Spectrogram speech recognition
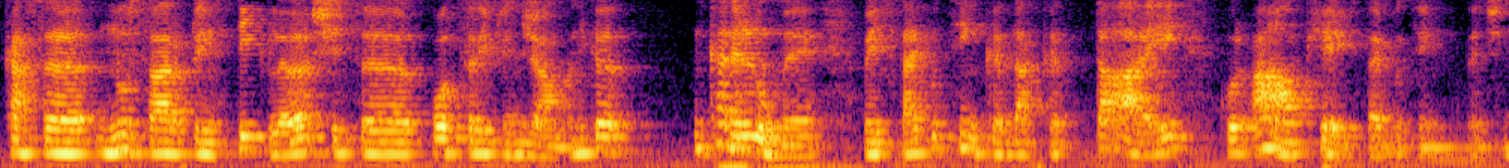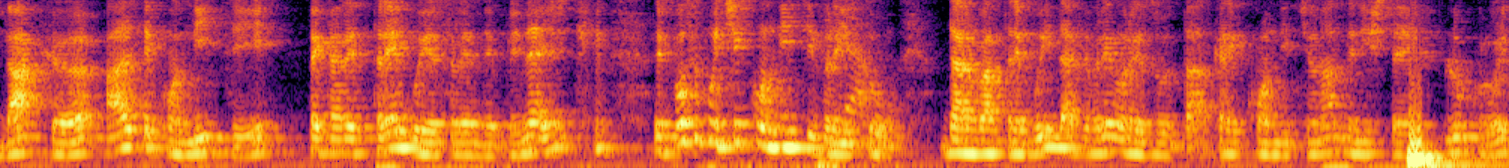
ca să nu sar prin sticlă și să pot sări prin geam. Adică în care lume? Păi stai puțin, că dacă tai cu... Ah, ok, stai puțin. Deci dacă alte condiții pe care trebuie să le îndeplinești, deci poți să pui ce condiții vrei Da. tu, dar va trebui, dacă vrei un rezultat care e condiționat de niște lucruri,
